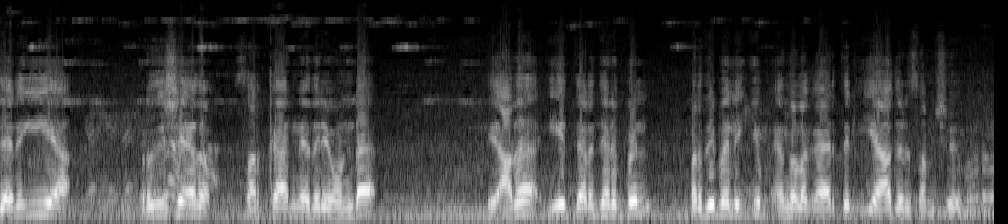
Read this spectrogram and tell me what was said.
ജനകീയ പ്രതിഷേധം സർക്കാരിനെതിരെ ഉണ്ട്. അത് ഈ തെരഞ്ഞെടുപ്പിൽ പ്രതിഫലിക്കും എന്നുള്ള കാര്യത്തിൽ യാതൊരു സംശയവുമില്ല.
